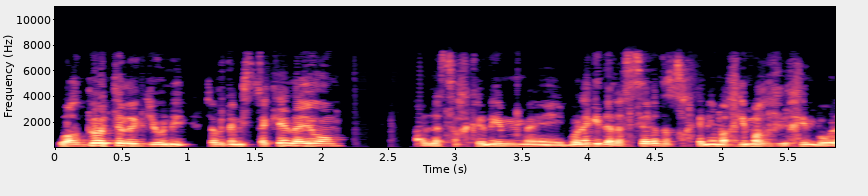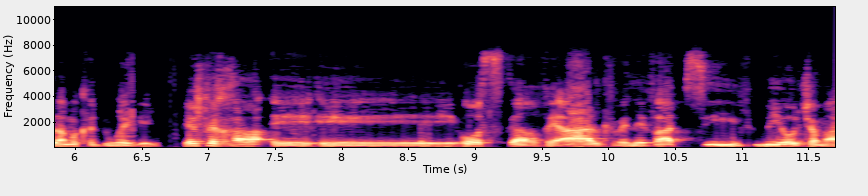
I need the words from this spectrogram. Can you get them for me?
הוא הרבה יותר הגיוני. עכשיו, אתה מסתכל היום על השחקנים, אה, בוא נגיד על עשרת השחקנים הכי מרוויחים בעולם הכדורגל. יש לך אה, אה, אוסקר ואלק ולבצי, מי עוד שם, אה,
